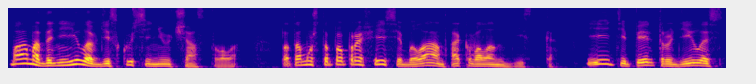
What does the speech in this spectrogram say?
Мама Даниила в дискуссии не участвовала, потому что по профессии была акваландистка и теперь трудилась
